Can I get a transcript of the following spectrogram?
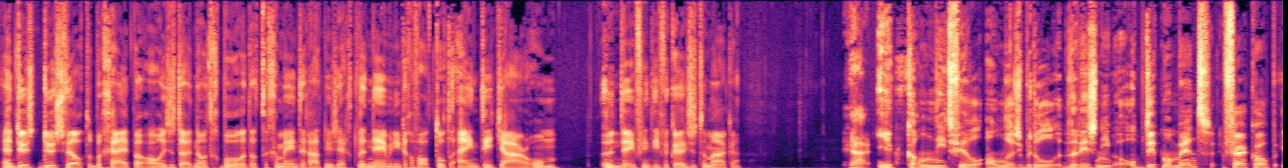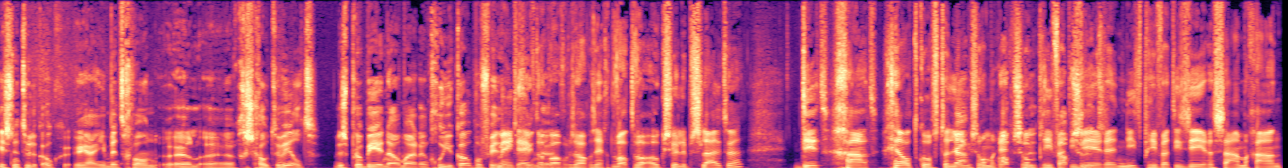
En dus, dus wel te begrijpen, al is het uit nood geboren, dat de gemeenteraad nu zegt: we nemen in ieder geval tot eind dit jaar om een definitieve keuze te maken? Ja, je kan niet veel anders. Ik bedoel, er is niet, op dit moment, verkoop is natuurlijk ook... Ja, je bent gewoon uh, uh, geschoten wild. Dus probeer nou maar een goede koper vinden. De gemeente heeft ook overigens al gezegd, wat we ook zullen besluiten... dit gaat geld kosten. Linksom, rechtsom, privatiseren, absoluut. niet privatiseren, samengaan.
